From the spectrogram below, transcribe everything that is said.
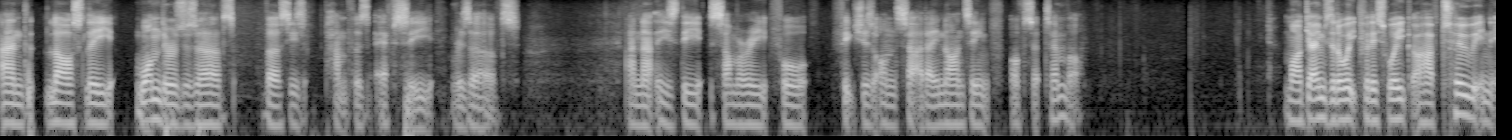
and lastly, Wanderers Reserves versus Panthers FC Reserves. And that is the summary for fixtures on Saturday, 19th of September. My games of the week for this week, I have two in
